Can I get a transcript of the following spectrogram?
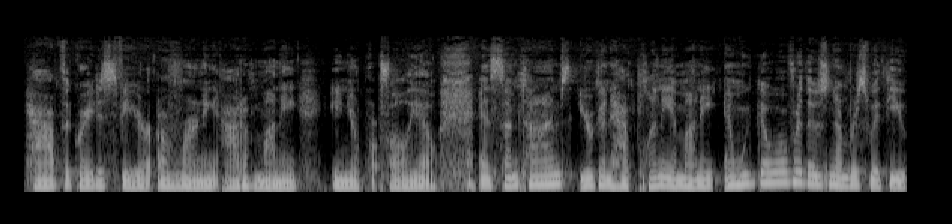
have the greatest fear of running out of money in your portfolio. And sometimes you're going to have plenty of money and we go over those numbers with you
